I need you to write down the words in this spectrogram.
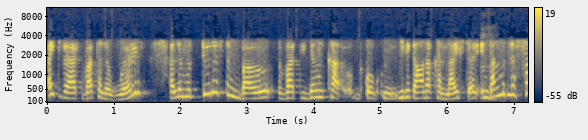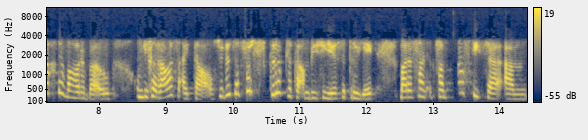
uitwerk wat hulle hoor hulle moet toerusting bou wat die ding kan op jy weet daarna kan luister en dan moet hulle sagte ware bou om die geraas uit te haal. So dit is 'n verskriklike ambisieuse projek, maar 'n fantastiese um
